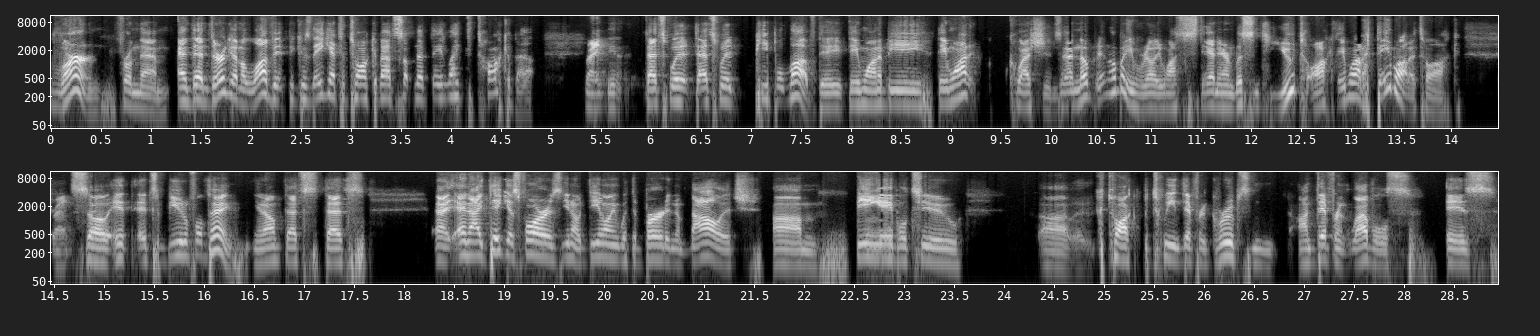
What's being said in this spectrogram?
learn from them. And then they're going to love it because they get to talk about something that they like to talk about. Right. You know, that's what that's what people love. They they want to be they want questions and nobody, nobody really wants to stand there and listen to you talk. They want to they want to talk. Right. So it, it's a beautiful thing. You know, that's that's and I think as far as you know, dealing with the burden of knowledge, um, being able to uh, talk between different groups on different levels is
